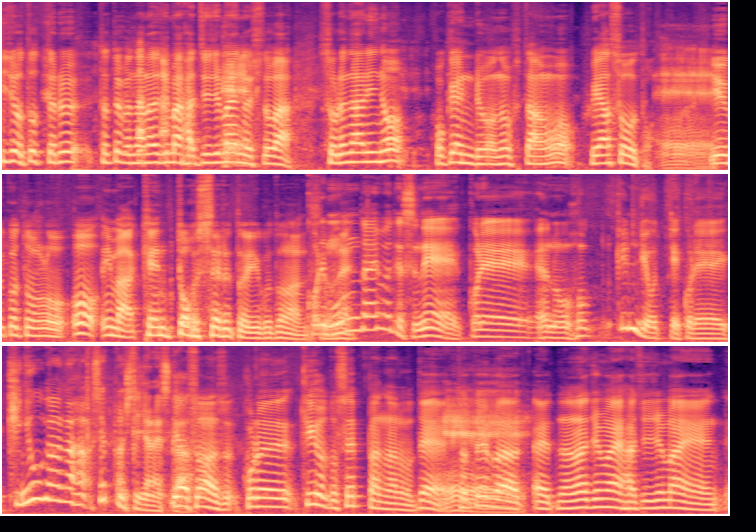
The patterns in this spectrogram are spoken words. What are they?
以上取ってる例えば70万80万円の人はそれなりの保険料の負担を増やそうということを今、検討しているということなんですこれ、問題はですね、これ、あの保険料ってこれ、企業側が折半してじゃないですか。いや、そうなんです。これ、企業と折半なので、えー、例えば、えー、70万円、80万円、え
